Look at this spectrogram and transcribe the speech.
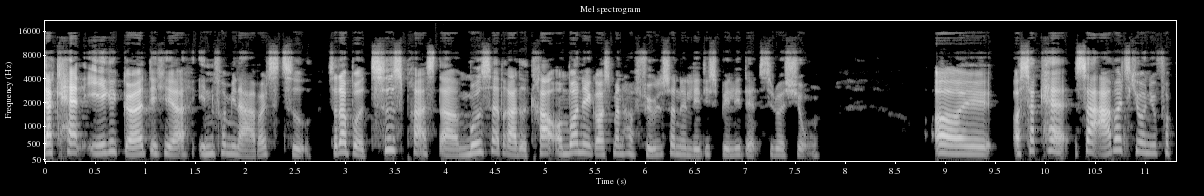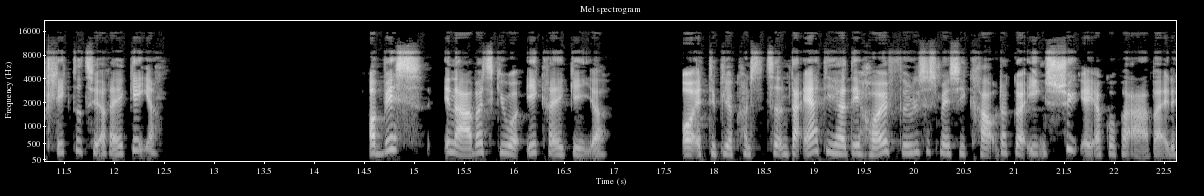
jeg kan ikke gøre det her inden for min arbejdstid. Så der er både tidspres, der er modsatrettet krav, og må ikke også man har følelserne lidt i spil i den situation. Og, øh, og så, kan, så er arbejdsgiveren jo forpligtet til at reagere. Og hvis en arbejdsgiver ikke reagerer, og at det bliver konstateret, at der er de her det høje følelsesmæssige krav, der gør en syg af at gå på arbejde,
